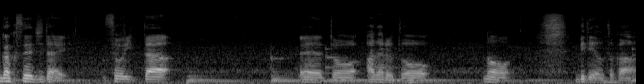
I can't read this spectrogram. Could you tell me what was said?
学生時代そういったえっ、ー、とアダルトのビデオとか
